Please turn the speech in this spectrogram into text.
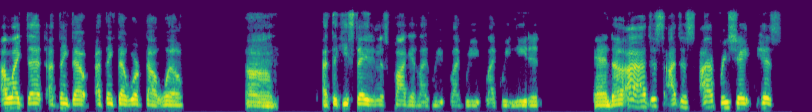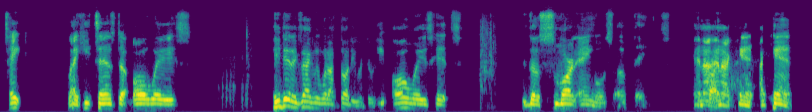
I like that. I think that I think that worked out well. Um, I think he stayed in his pocket like we like we like we needed, and uh, I, I just I just I appreciate his take. Like he tends to always. He did exactly what I thought he would do. He always hits the smart angles of things, and I and I can't I can't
